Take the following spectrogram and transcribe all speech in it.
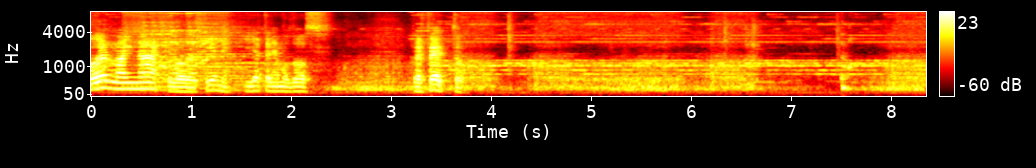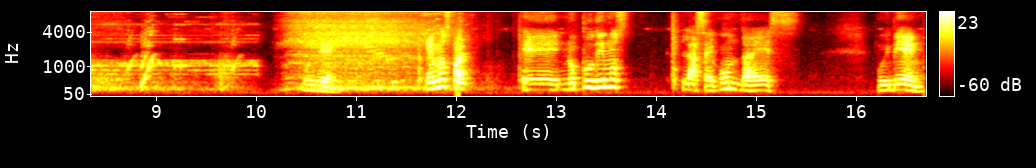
Poder no hay nada que lo detiene. Y ya tenemos dos. Perfecto. Muy bien. Hemos fal eh, no pudimos. La segunda es. Muy bien.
